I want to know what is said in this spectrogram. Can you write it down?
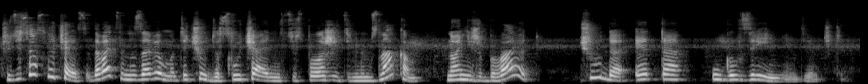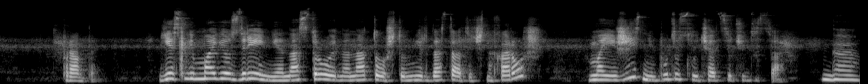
Чудеса случаются. Давайте назовем это чудо случайностью с положительным знаком, но они же бывают. Чудо — это угол зрения, девочки. Правда. Если мое зрение настроено на то, что мир достаточно хорош, в моей жизни будут случаться чудеса. Да.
